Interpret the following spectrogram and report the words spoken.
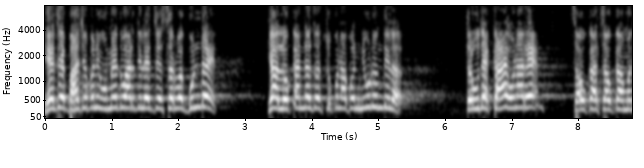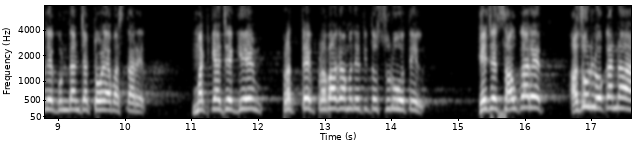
हे जे भाजपने उमेदवार दिले जे सर्व गुंड आहेत या लोकांना जर चुकून आपण निवडून दिलं तर उद्या काय होणार आहे? चौका चौकामध्ये गुंडांच्या टोळ्या बसणार आहेत. मटक्याचे गेम प्रत्येक प्रभागामध्ये तिथं सुरू होतील. हे जे सावकार आहेत अजून लोकांना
